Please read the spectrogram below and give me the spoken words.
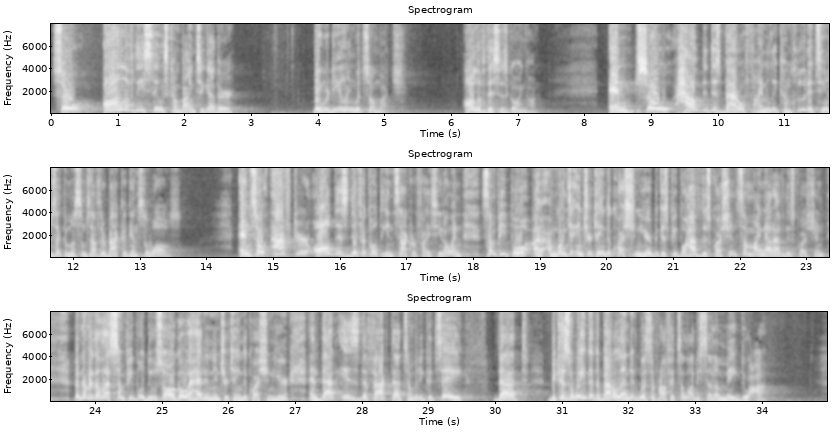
So all of these things combined together, they were dealing with so much. All of this is going on. And so, how did this battle finally conclude? It seems like the Muslims have their back against the walls. And so, after all this difficulty and sacrifice, you know, and some people, I'm going to entertain the question here because people have this question. Some might not have this question, but nevertheless, some people do. So, I'll go ahead and entertain the question here. And that is the fact that somebody could say that because the way that the battle ended was the Prophet ﷺ made dua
